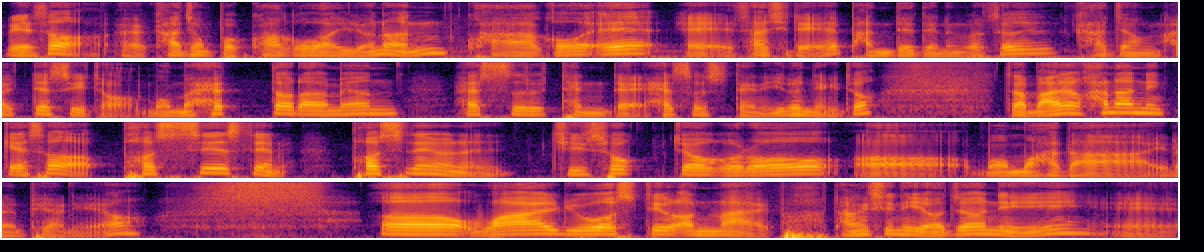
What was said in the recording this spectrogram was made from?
그래서 에, 가정법 과거 완료는 과거의 에, 사실에 반대되는 것을 가정할 때 쓰이죠. 뭐뭐 했더라면 했을 텐데 했을 텐데 이런 얘기죠. 자 만약 하나님께서 persistent persistent은 지속적으로 어, 뭐뭐하다 이런 표현이에요. 어, while you are still alive. 당신이 여전히 예,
